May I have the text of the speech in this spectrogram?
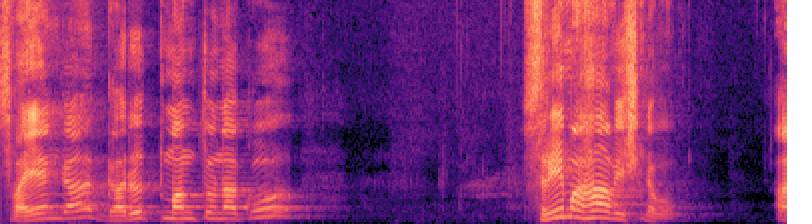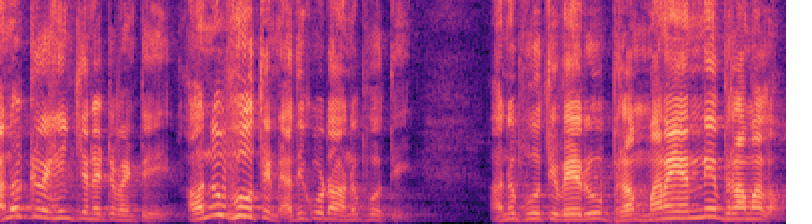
స్వయంగా గరుత్మంతునకు శ్రీ మహావిష్ణువు అనుగ్రహించినటువంటి అనుభూతిని అది కూడా అనుభూతి. అనుభూతి వేరు భ్రమనయన్ని భ్రమలో.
